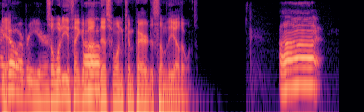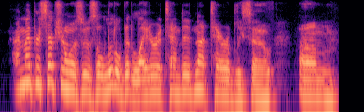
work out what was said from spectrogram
I yeah. go every year. so, what do you think about uh, this one compared to some of the other ones? Uh, my perception was it was a little bit lighter attended, not terribly so. Um,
